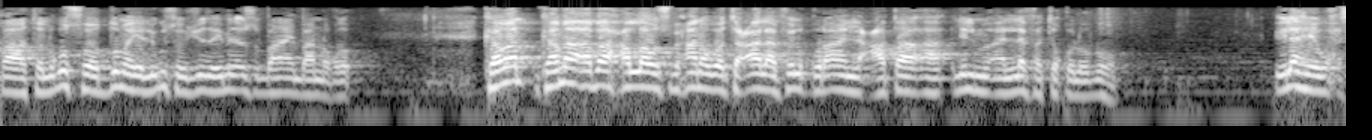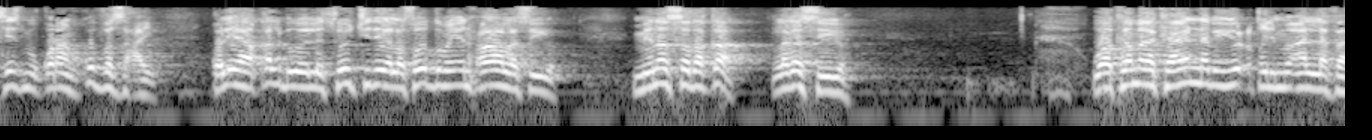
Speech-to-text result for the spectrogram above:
qaato lagu soo dumayo lagu soo jeedayo mid usu banaan baa noqdo. Kama kama abaaxa allahu subxaanahu wa tacaala fi lqur'aani alcaطaa'a lilmu'alafati quluubuhum. Ilahay wax siismuu qur'aanka ku fasaxay. Qolyaha qalbigooda la soo jiday la soo dumay in xoolaha la siiyo. Min asadaqaat laga siiyo. Wa kama kaana nabiy yucطi lmualafa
